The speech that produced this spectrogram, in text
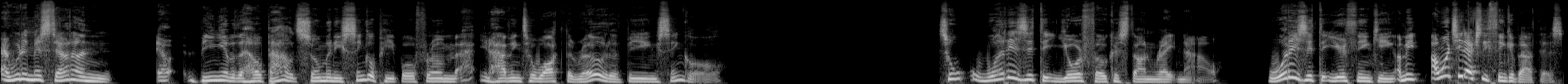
I would have missed out on Uh, being able to help out so many single people from uh, you know, having to walk the road of being single. So, what is it that you're focused on right now? What is it that you're thinking? I mean, I want you to actually think about this.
